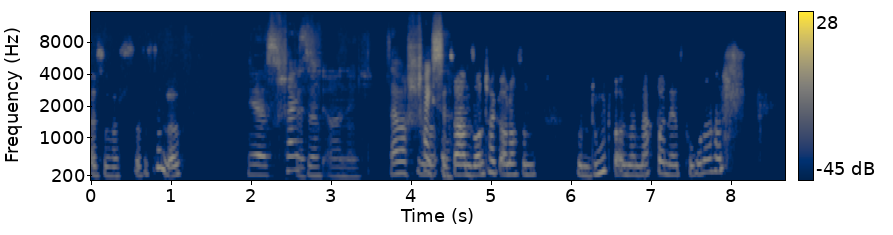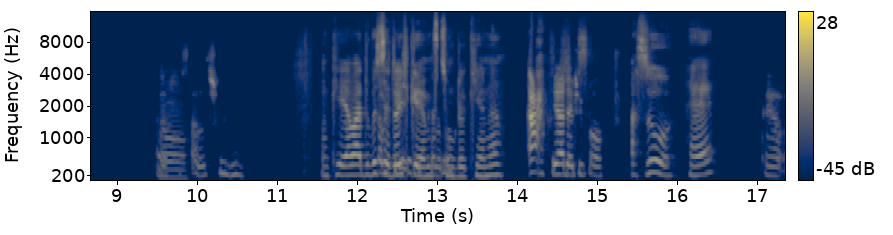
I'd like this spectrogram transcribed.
Also was, was ist denn das? Ist weiß scheiße. ich auch nicht. Ist einfach scheiße. Ja, es war am Sonntag auch noch so ein, so ein Dude bei unseren Nachbarn, der jetzt Corona hat. Oh. Das ist alles schön. Okay, aber du bist Aber ja durchgeimpft zum Glück hier, ne? Ah, Ja, der Typ auch. ach so, hä? Ja.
